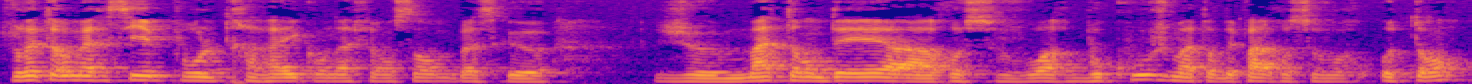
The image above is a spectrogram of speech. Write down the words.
Je voudrais te remercier pour le travail qu'on a fait ensemble parce que je m'attendais à recevoir beaucoup, je m'attendais pas à recevoir autant.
